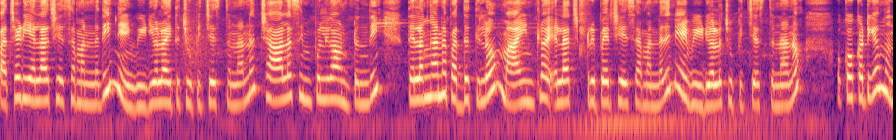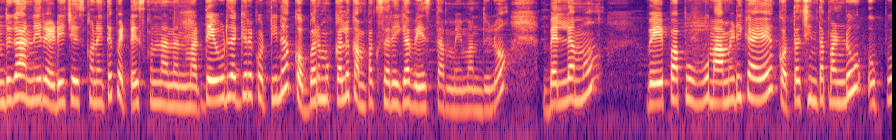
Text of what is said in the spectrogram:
పచ్చడి ఎలా చేసామన్నది నేను వీడియోలో అయితే చూపించేస్తున్నాను. చాలా సింపుల్గా ఉంటుంది. తెలంగాణ పద్ధతిలో మా ఇంట్లో ఎలా ప్రిపేర్ చేసామన్నది నేను వీడియోలో చూపించేస్తున్నాను. ఒక్కొక్కటిగా ముందుగా అన్నీ రెడీ చేసుకొని అయితే పెట్టేసుకున్నాను అనమాట దేవుడి దగ్గర కొట్టిన కొబ్బరి ముక్కలు కంపల్సరీగా వేస్తాం మేము అందులో. బెల్లము వేప పువ్వు మామిడికాయ కొత్త చింతపండు ఉప్పు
